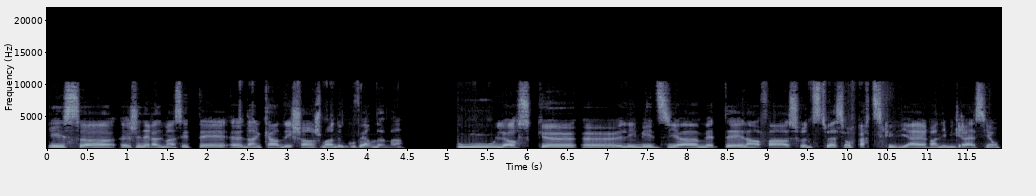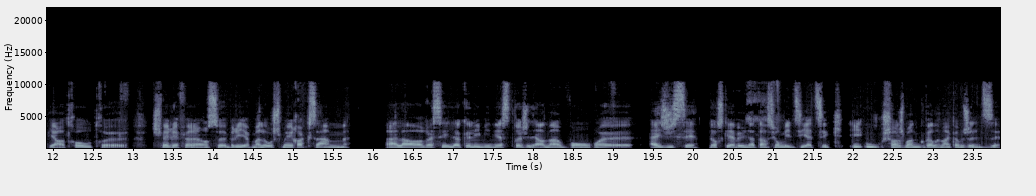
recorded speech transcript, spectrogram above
Et ça, euh, généralement, c'était dans le cadre des changements de gouvernement ou lorsque euh, les médias mettaient l'emphase sur une situation particulière en immigration, puis entre autres, euh, je fais référence euh, brièvement au chemin Roxham, alors c'est là que les ministres généralement vont agissaient lorsqu'il y avait une attention médiatique et ou changement de gouvernement, comme je le disais.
